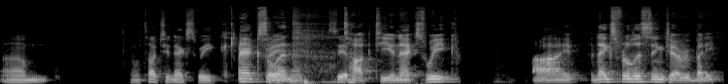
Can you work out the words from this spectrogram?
Um, we'll talk to you next week. Excellent. Talk to you next week. Bye. Thanks for listening to everybody.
